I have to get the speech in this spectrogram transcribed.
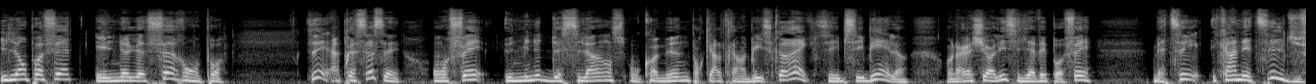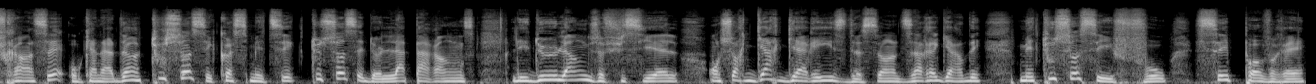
Ils l'ont pas fait et ils ne le feront pas. Après ça, c'est on fait une minute de silence aux communes pour Carl Tremblay. C'est correct, c'est c'est bien, là. On aurait chialé s'il l'avait pas fait. Mais tu sais, qu'en est-il du français au Canada? Tout ça, c'est cosmétique. Tout ça, c'est de l'apparence. Les deux langues officielles, on se regargarise de ça en disant, regardez, mais tout ça, c'est faux. C'est pas vrai.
